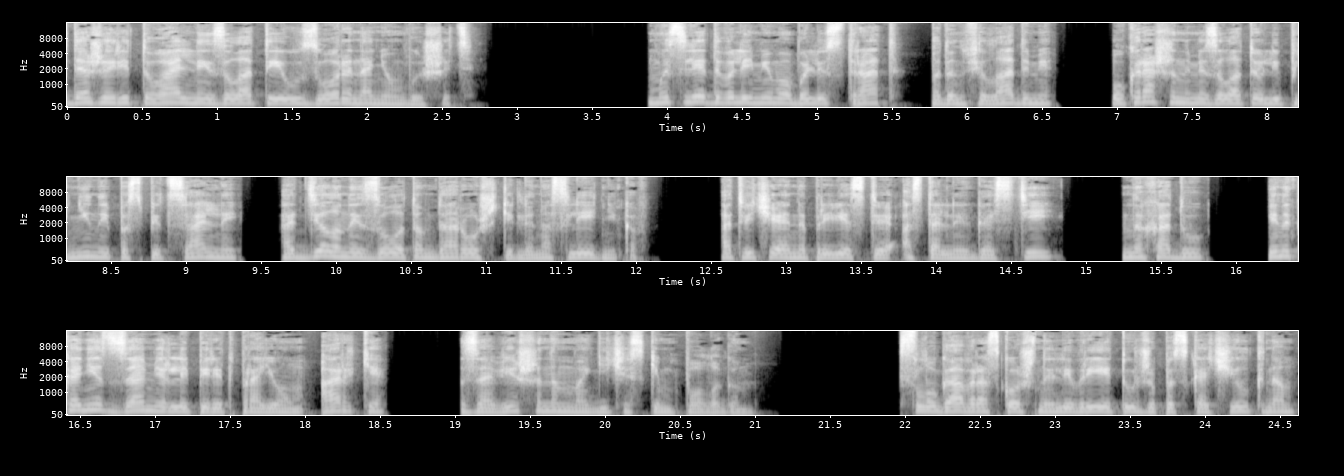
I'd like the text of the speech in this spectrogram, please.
даже ритуальные золотые узоры на нем вышить. Мы следовали мимо балюстрат под анфиладами, украшенными золотой лепниной по специальной, отделанной золотом дорожке для наследников, отвечая на приветствие остальных гостей на ходу и, наконец, замерли перед проемом арки, завешенным магическим пологом. Слуга в роскошной ливрее тут же подскочил к нам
